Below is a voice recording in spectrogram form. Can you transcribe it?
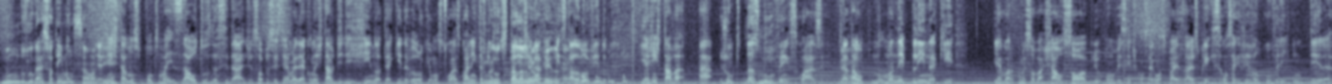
num dos lugares que só tem mansão aqui. E a gente está nos pontos mais altos da cidade. Só para vocês terem uma ideia, quando a gente estava dirigindo até aqui, deu o quê? Uns quase 40 minutos pra instalando meu ouvido, aqui, instalando ouvido. E a gente estava ah, junto das nuvens quase. Já É. tava uma neblina aqui. E agora começou a baixar, o sol abriu. Vamos ver se a gente consegue umas paisagens, porque aqui você consegue ver Vancouver inteira.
